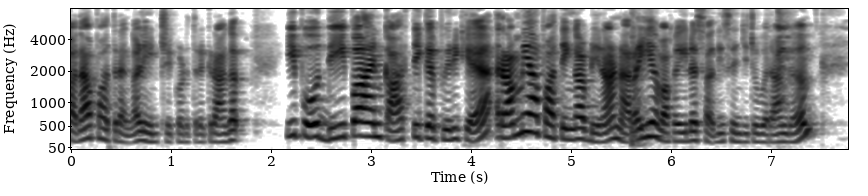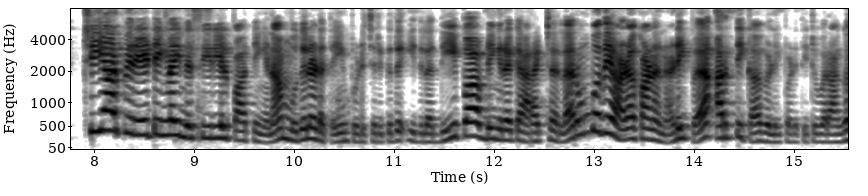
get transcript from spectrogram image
கதாபாத்திரங்கள் என்ட்ரி கொடுத்துருக்குறாங்க. இப்போது தீபா அண்ட் கார்த்திகை பிரிக்க ரம்யா பார்த்தீங்க அப்படின்னா நிறைய வகையில் சதி செஞ்சுட்டு வராங்க. டிஆர்பி ரேட்டிங்கில் இந்த சீரியல் பார்த்தீங்கன்னா முதலிடத்தையும் பிடிச்சிருக்குது. இதில் தீபா அப்படிங்கிற கேரக்டரில் ரொம்பவே அழகான நடிப்பை அர்த்திகா வெளிப்படுத்திட்டு வராங்க.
